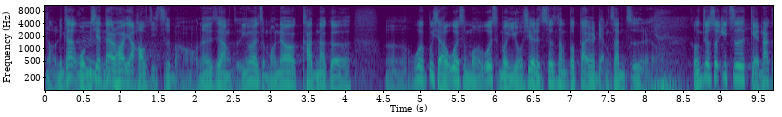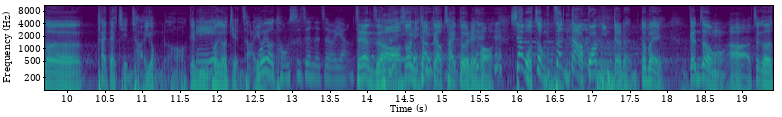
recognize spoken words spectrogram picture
哦，你看我们现在的话要好几只嘛，哦，那是这样子，因为什么？你要看那个，呃，我也不晓得为什么，为什么有些人身上都带了两三只了，可能就是一只给那个太太检查用的哦，给女朋友检查用。我有同事真的这样，这样子哈，所以你看不要猜对了哈。像我这种正大光明的人，对不对？跟这种啊，这个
